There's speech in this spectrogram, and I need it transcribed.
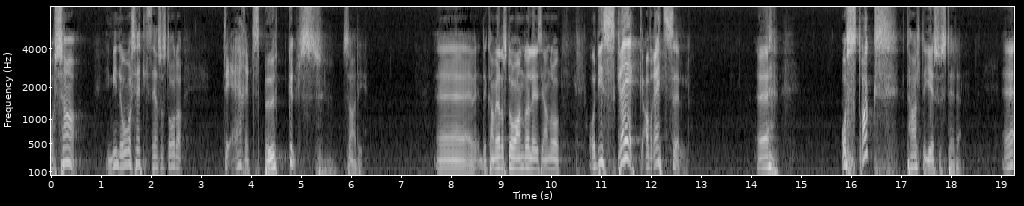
og sa I min oversettelse her så står det det er et spøkelse, sa de. Eh, det kan være det står annerledes i andre ord. Og de skrek av redsel. Eh, og straks talte Jesus til dem. Eh,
